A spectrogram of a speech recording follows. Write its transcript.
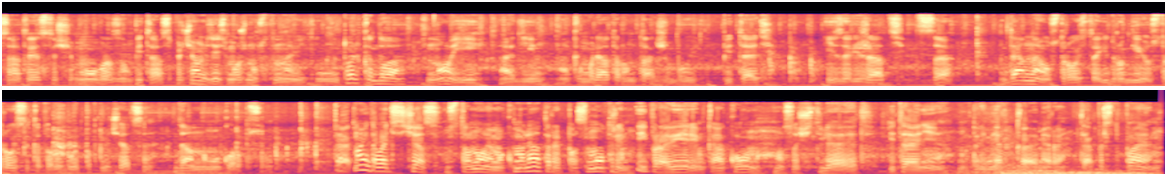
соответствующим образом питаться. Причем здесь можно установить не только два, но и один аккумулятор. Он также будет питать и заряжаться данное устройство и другие устройства, которые будут подключаться к данному корпусу. Так, ну и давайте сейчас установим аккумуляторы, посмотрим и проверим, как он осуществляет питание, например, камеры. Так, приступаем.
